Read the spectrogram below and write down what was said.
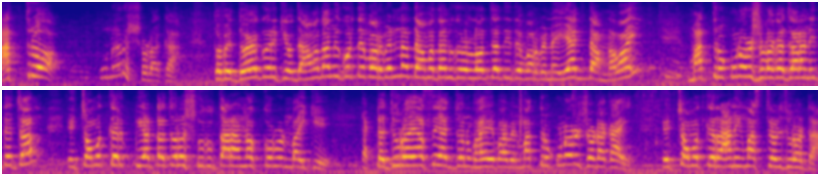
মাত্র পনেরোশো টাকা। তবে দয়া করে কেউ দামাদামি করতে পারবেন না দামাদামি করে লজ্জা দিতে পারবেন না এক দাম না ভাই। মাত্র পনেরোশো টাকা যারা নিতে চান এই চমৎকার পেয়ারটার জন্য শুধু তারা নক করবেন বাইকে একটা জোড়াই আছে একজন ভাই পাবেন মাত্র পনেরোশো টাকায়। এই চমৎকার রানিং মাস্টার জোড়াটা।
